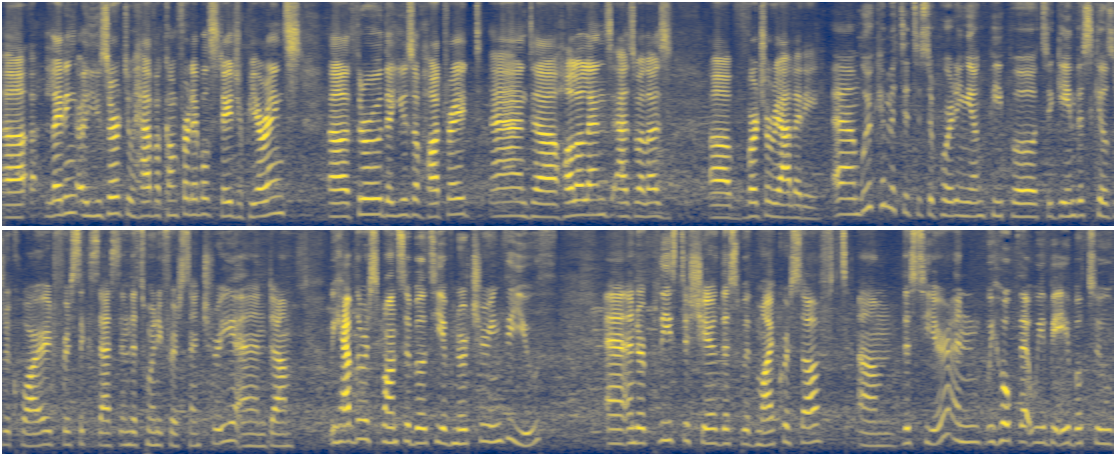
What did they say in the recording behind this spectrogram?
uh, letting a user to have a comfortable stage appearance uh, through the use of heart rate and uh, HoloLens as well as uh, virtual reality. Um, we're committed to supporting young people to gain the skills required for success in the 21st century, and um, we have the responsibility of nurturing the youth. And are pleased to share this with Microsoft um, this year, and we hope that we'll be able to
